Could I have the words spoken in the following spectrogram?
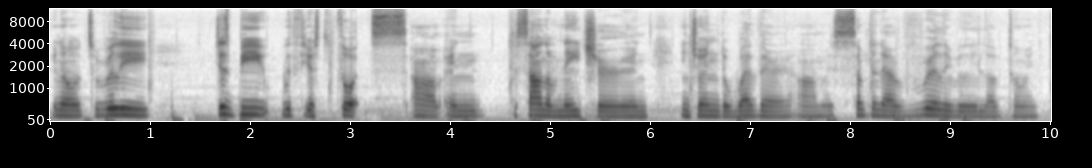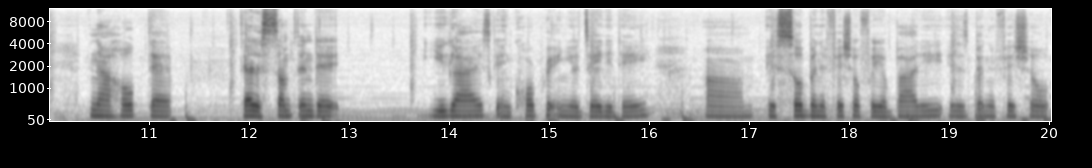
you know, to really just be with your thoughts um, and the sound of nature and enjoying the weather um, is something that I really, really love doing. And I hope that that is something that you guys can incorporate in your day to day. It's so beneficial for your body. It is beneficial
